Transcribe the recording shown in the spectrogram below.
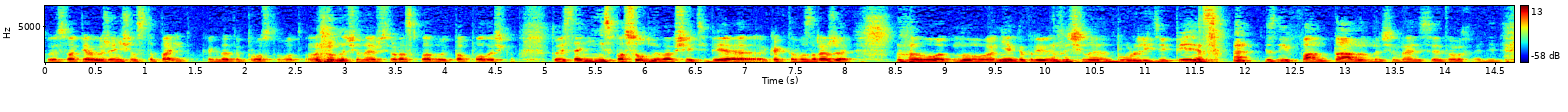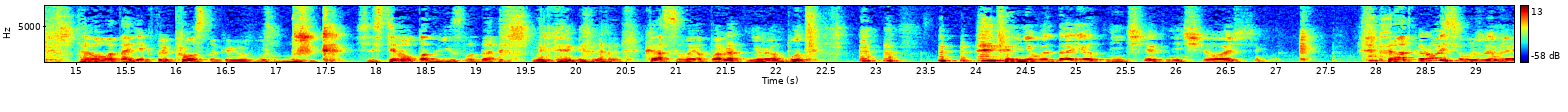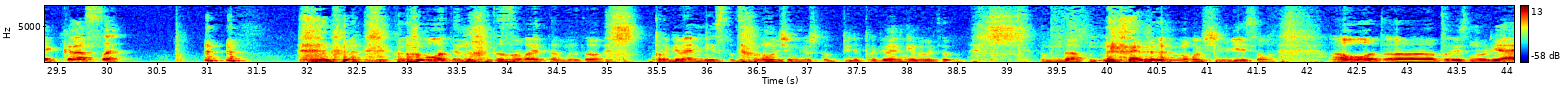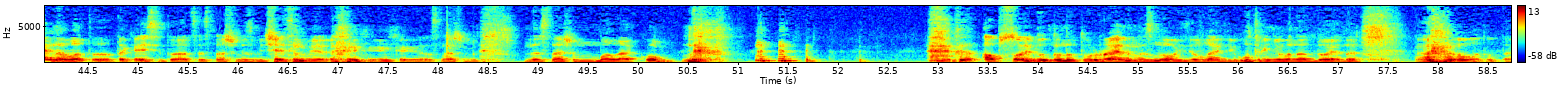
то есть, во-первых, женщин стопорит, когда ты просто вот начинаешь все раскладывать по полочкам. То есть они не способны вообще тебе как-то возражать. Вот, ну, некоторые начинают бурлить и пенис, из них фонтаном начинает все это выходить. Вот, а некоторые просто как бы система подвисла, да, кассовый аппарат не работает, не выдает ни чек, ничего вообще. Откройся уже, блядь, касса. Вот, и надо звать там этого программиста, там, в общем, чтобы перепрограммировать это. Да, в общем, весело. А вот, а, то есть, ну, реально, вот такая ситуация с нашими замечательными, с нашим, с нашим молоком. Абсолютно натуральным из Новой Зеландии, утреннего надоя, да. Вот, вот так.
